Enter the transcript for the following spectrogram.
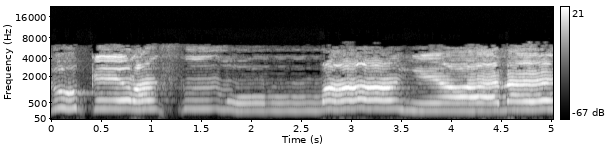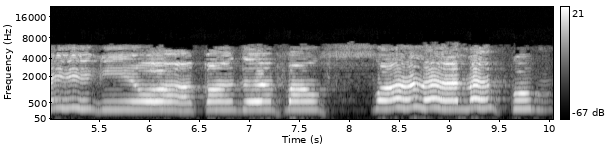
ذكر اسم الله عليه وقد فصل لكم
